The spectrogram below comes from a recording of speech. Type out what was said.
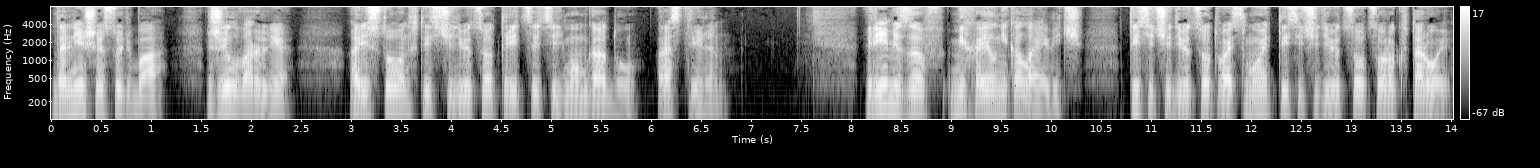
Дальнейшая судьба. Жил в Орле, арестован в 1937 году, расстрелян. Ремезов Михаил Николаевич, 1908-1942.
